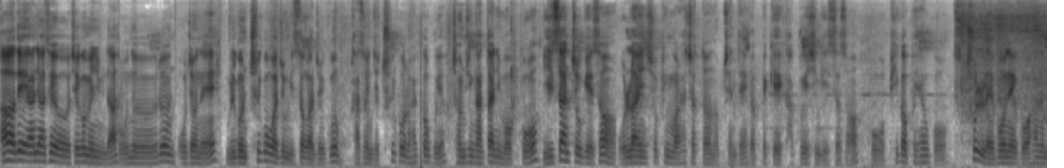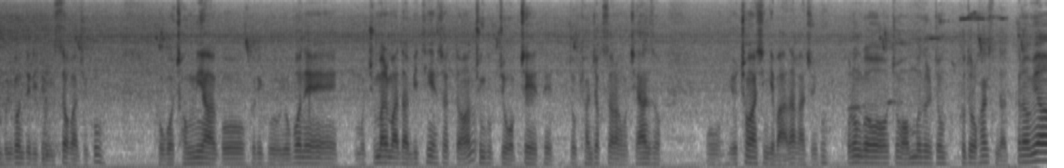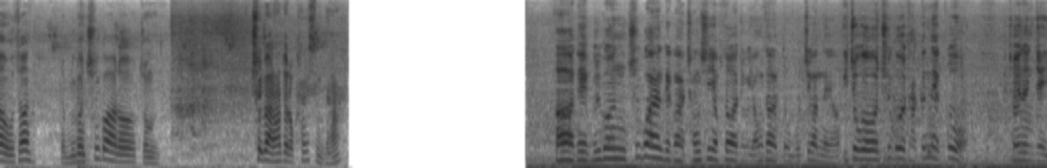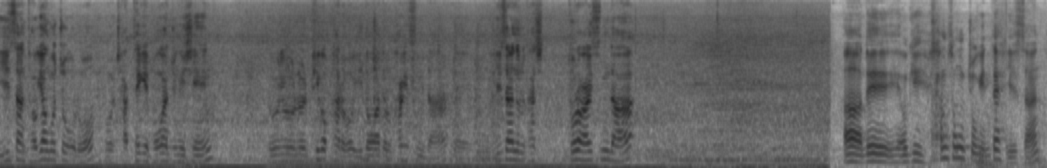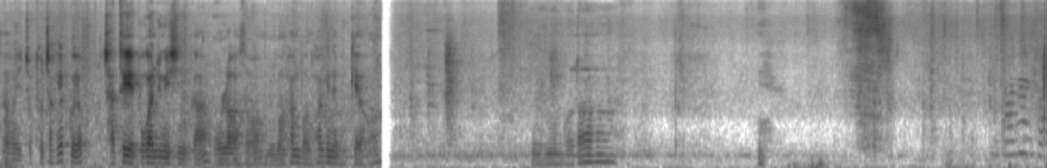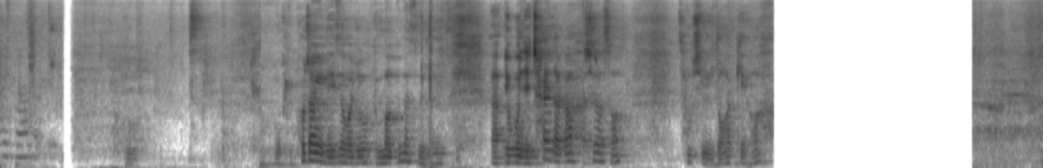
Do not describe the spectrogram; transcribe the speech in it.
아, 네, 안녕하세요. 재고맨입니다. 오늘은 오전에 물건 출고가 좀 있어가지고 가서 이제 출고를 할 거고요. 점심 간단히 먹고 일산 쪽에서 온라인 쇼핑몰 하셨던 업체인데 몇백 개 갖고 계신 게 있어서 그거 픽업해오고 수출 내보내고 하는 물건들이 좀 있어가지고 그거 정리하고 그리고 요번에 뭐 주말마다 미팅하셨던 중국 쪽 업체들 또 견적서랑 뭐 제안서 뭐 요청하신 게 많아가지고 그런 거 좀 업무들 좀 보도록 하겠습니다. 그러면 우선 물건 출고하러 좀 출발하도록 하겠습니다. 아, 네, 물건 출고하는 데가 정신이 없어가지고 영상을 또 못 찍었네요. 이쪽은 출고 다 끝냈고, 저희는 이제 일산 덕양구 쪽으로 뭐 자택에 보관 중이신 의류를 픽업하러 이동하도록 하겠습니다. 네, 일산으로 다시 돌아가겠습니다. 아, 네, 여기 삼성 쪽인데 일산 어, 이쪽 도착했고요. 자택에 보관 중이시니까 올라가서 물건 한번 확인해 볼게요. 있는 거라 이렇게 포장이 돼 있어가지고 금방 끝났습니다. 아, 요거 이제 차에다가 실어서 사무실로 이동할게요.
